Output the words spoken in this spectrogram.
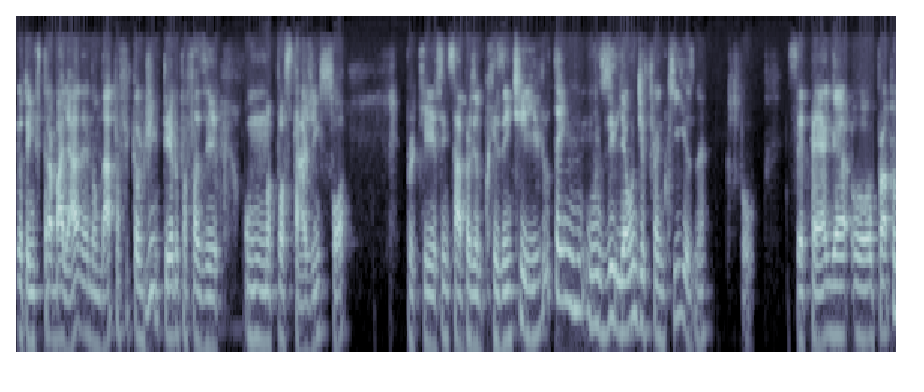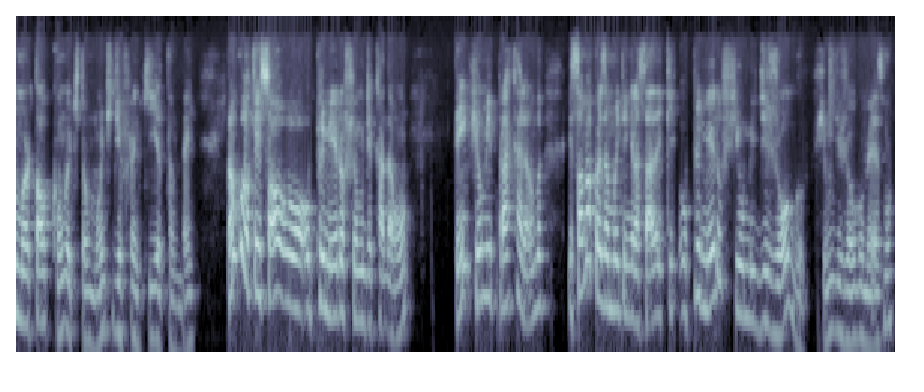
eu tenho que trabalhar, né? Não dá para ficar o dia inteiro para fazer uma postagem só. Porque a gente sabe, por exemplo, Resident Evil tem um zilhão de franquias, né? Tipo, você pega o próprio Mortal Kombat, tem um monte de franquia também. Então coloquei só o, o primeiro filme de cada um. Tem filme pra caramba. E só uma coisa muito engraçada é que o primeiro filme de jogo, filme de jogo mesmo,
